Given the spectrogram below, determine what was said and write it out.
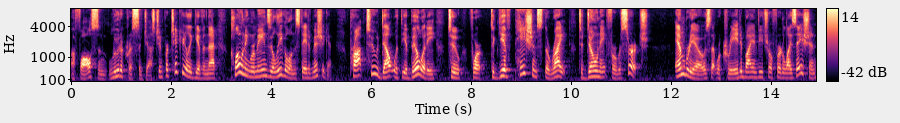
a false and ludicrous suggestion, particularly given that cloning remains illegal in the state of Michigan. Prop 2 dealt with the ability to, for, to give patients the right to donate for research embryos that were created by in vitro fertilization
